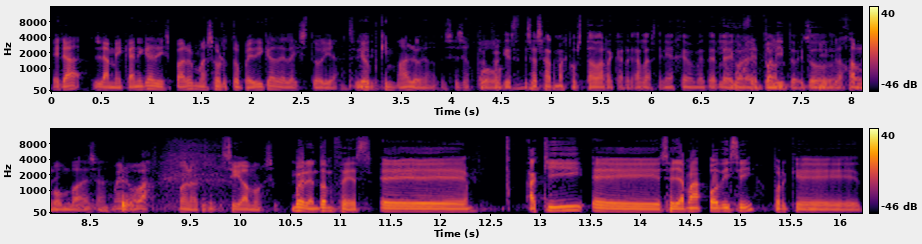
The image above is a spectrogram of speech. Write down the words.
Era la mecánica de disparos más ortopédica de la historia. Sí. Qué, qué malo es ese juego. Porque esas armas costaba recargarlas, tenías que meterle ahí con el palito y todo. Sí, la zambomba esa. Bueno, va. Bueno, sigamos. Bueno, entonces, eh, aquí eh, se llama Odyssey porque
